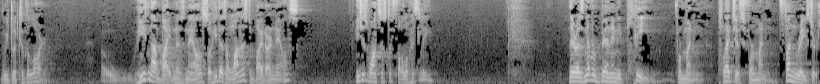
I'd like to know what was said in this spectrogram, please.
we look to the Lord. Oh, he's not biting his nails, so he doesn't want us to bite our nails. He just wants us to follow his lead. There has never been any plea for money, pledges for money, fundraisers.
